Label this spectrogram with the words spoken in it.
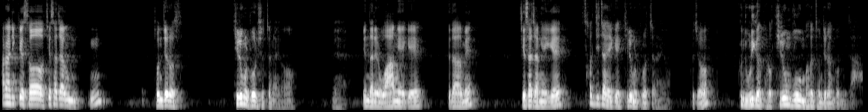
하나님께서 제사장 응? 존재로 기름을 부어주셨잖아요. 예. 옛날에는 왕에게 그 다음에 제사장에게 선지자에게 기름을 부었잖아요. 그죠? 근데 우리가 바로 기름 부음 받은 존재란 겁니다.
